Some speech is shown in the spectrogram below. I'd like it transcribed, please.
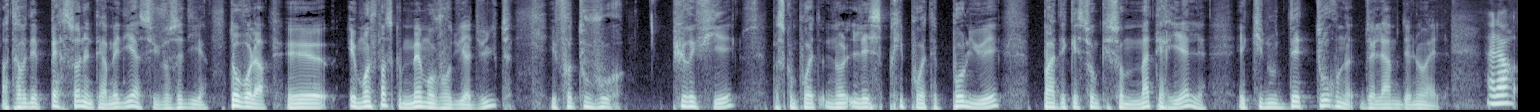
à travers des personnes intermédiaires, si j'ose dire. Donc voilà. Et, moi, je pense que même aujourd'hui adulte, il faut toujours purifier, parce pourrait, l'esprit pourrait être pollué par des questions qui sont matérielles et qui nous détournent de l'âme de Noël. Alors,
